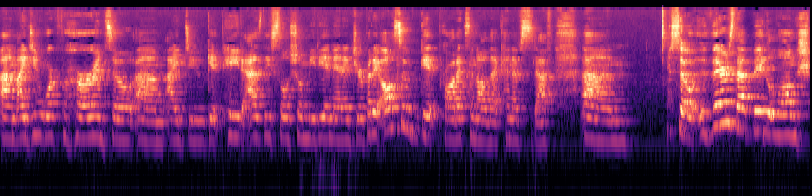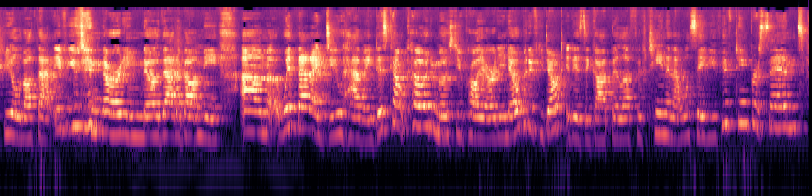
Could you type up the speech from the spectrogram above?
Um, I do work for her and so um, I do get paid as the social media manager, but I also get products and all that kind of stuff. Um, so there's that big long spiel about that if you didn't already know that about me. Um, with that I do have a discount code, most of you probably already know, but if you don't it is AgapeLove15 and that will save you 15%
